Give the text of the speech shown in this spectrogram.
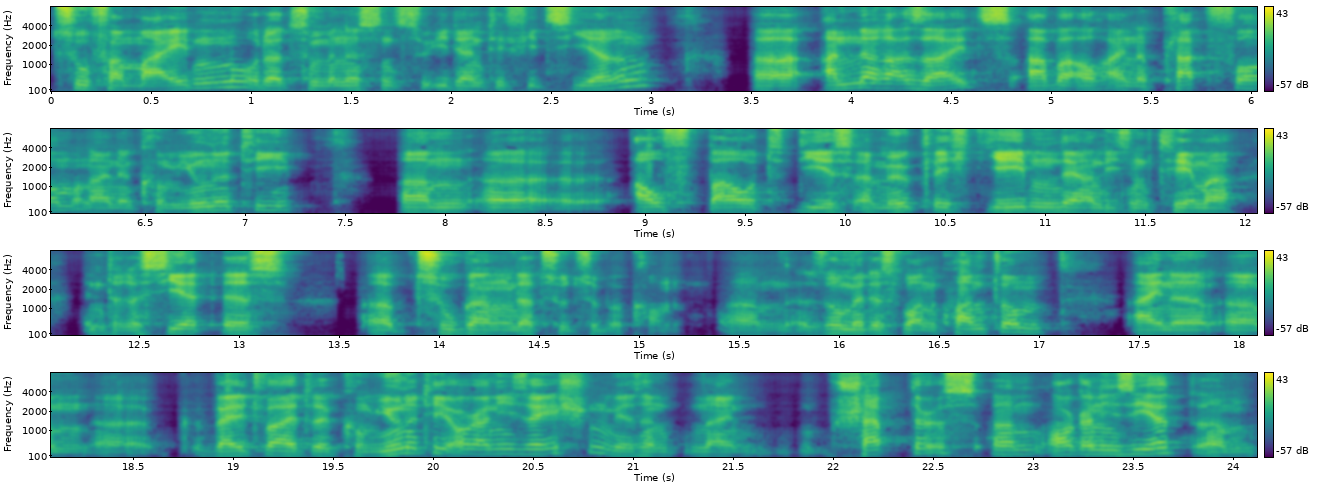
zu, vermeiden oder zumindest zu identifizieren. Äh, andererseits aber auch eine Plattform und eine Community ähm, äh, aufbaut, die es ermöglicht, jedem, der an diesem Thema interessiert ist, äh, Zugang dazu zu bekommen. Ähm, somit ist One Quantum eine ähm, äh, weltweite Community Organization. Wir sind in Chapters ähm, organisiert. Ähm,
